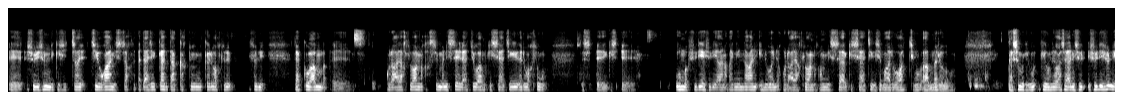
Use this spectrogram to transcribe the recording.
э сулисунни киситсери тиурааниссақ атаасиккаан тааккартуингккалуарлуни луни таккуаама э qulariarluarneqarsimmanissаила атуаама киссаатигигалуарлугу э э uummap sulia suliaanaqanginnarani inuani qulariarluarneqarnissaa kissaatигисимагалуаратсигу ааммалуу тассума кигунерасаани суlisuni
